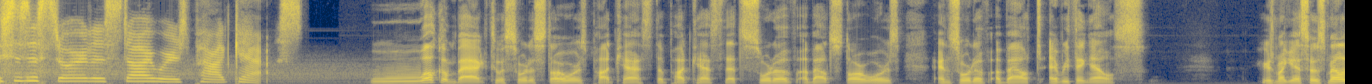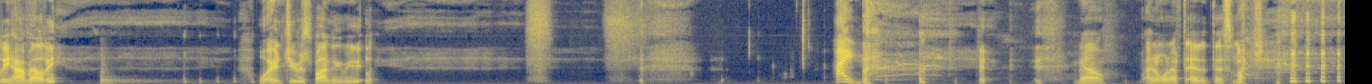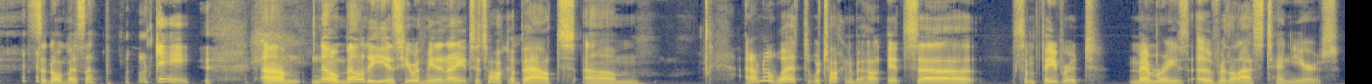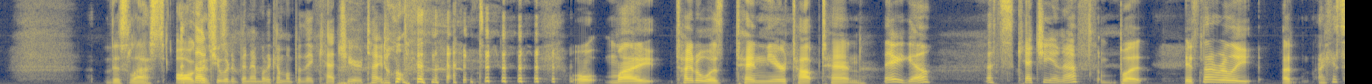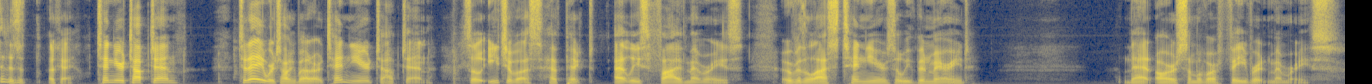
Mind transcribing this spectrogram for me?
This is a sort of Star Wars podcast. Welcome back to a sort of Star Wars podcast, the podcast that's sort of about Star Wars and sort of about everything else. Here's my guest host, Melody. Hi, Melody. Why aren't you responding immediately? Hi. No, I don't want to have to edit this much. so don't mess up. okay. Um, no, Melody is here with me tonight to talk about um, I don't know what we're talking about. It's uh some favorite memories over the last ten years. This last August. I thought you would have been able to come up with a catchier title than that. Well, my title was ten year top ten, there you go. That's catchy enough. but it's not really. A, I guess it is a okay. Ten year top ten. Today we're talking about our ten year top ten. So each of us have picked at least five memories over the last ten years that we've been married. That are some of our favorite memories.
